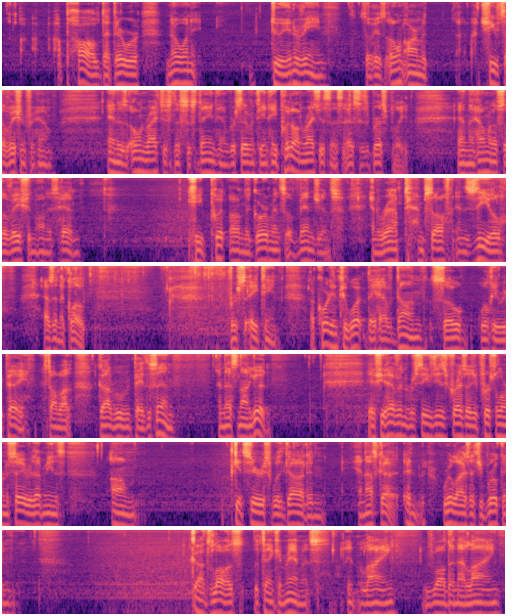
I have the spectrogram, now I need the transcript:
appalled that there were no one to intervene. So his own arm achieved salvation for him and his own righteousness sustained him. Verse 17 He put on righteousness as his breastplate, and the helmet of salvation on his head. He put on the garments of vengeance and wrapped himself in zeal as in a cloak. Verse 18 According to what they have done, so will he repay. He's talking about God will repay the sin, and that's not good. If you haven't received Jesus Christ as your personal Lord and Savior, that means um, get serious with God and and ask God and realize that you've broken God's laws, the Ten Commandments, lying. We've all done that lying.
